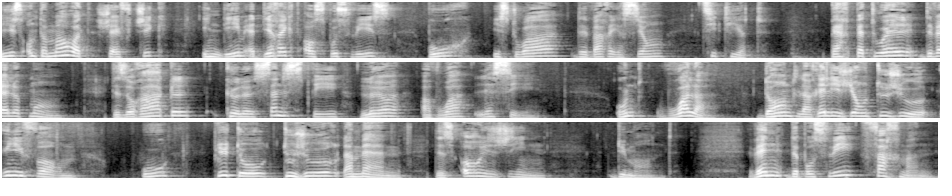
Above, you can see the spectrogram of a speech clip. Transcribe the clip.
Dies untermauert Schäfczyk, indem er direkt aus Bossuets Buch Histoire de Variation zitiert. Perpétuel développement des oracles que le Saint-Esprit leur avoir laissés. Und voilà, donc la religion toujours uniforme ou plutôt toujours la même des origines du monde. Wenn de Bossuet Fachmann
